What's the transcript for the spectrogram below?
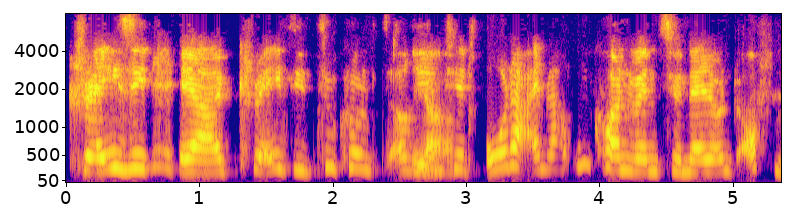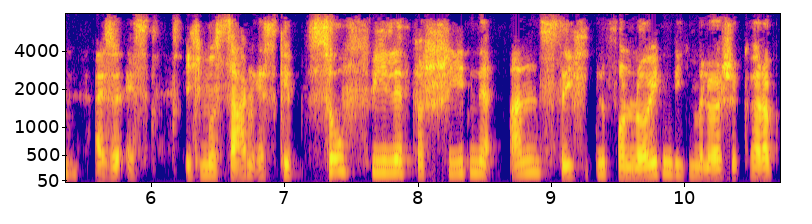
Crazy, ja, crazy, Ja, zukunftsorientiert oder einfach unkonventionell und offen. also es, ich muss sagen, es gibt so viele verschiedene Ansichten von Leuten, die ich mittlerweile gehört habe,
